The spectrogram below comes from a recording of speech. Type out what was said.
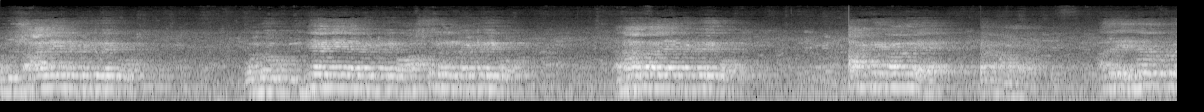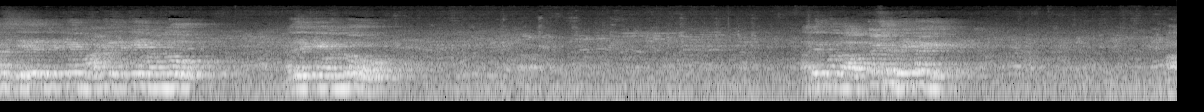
ಒಂದು ಶಾಲೆಯನ್ನು ಕಟ್ಟಬೇಕು ಒಂದು ವಿದ್ಯಾಲಯ ಅದಕ್ಕೊಂದು ಅವಕಾಶ ಬೇಕಾಗಿತ್ತು ಆ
